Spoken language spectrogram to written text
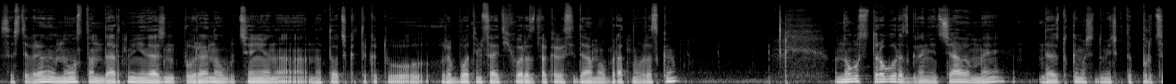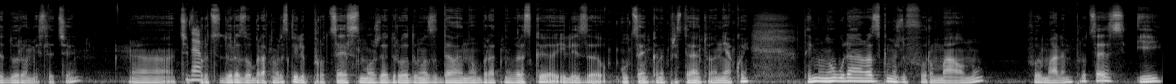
Същевременно е много стандартно и ние даже по време на обучение на, на точката, като работим с IT хора за това как да си даваме обратна връзка, много строго разграничаваме, даже тук имаше думичката процедура, мисля, че, а, че Да. процедура за обратна връзка или процес, може да е друга дума за даване на обратна връзка или за оценка на представянето на някой. Та има много голяма разлика между формално, формален процес и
